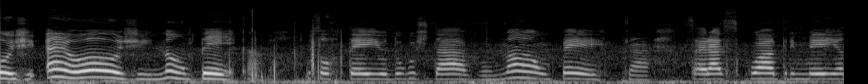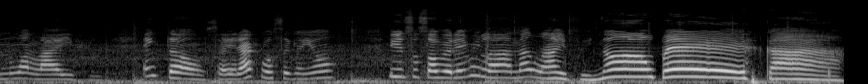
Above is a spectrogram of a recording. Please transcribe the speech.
Hoje, é hoje, não perca o sorteio do Gustavo, não perca. Será às quatro e meia numa live. Então, será que você ganhou? Isso só veremos lá na live. Não perca!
